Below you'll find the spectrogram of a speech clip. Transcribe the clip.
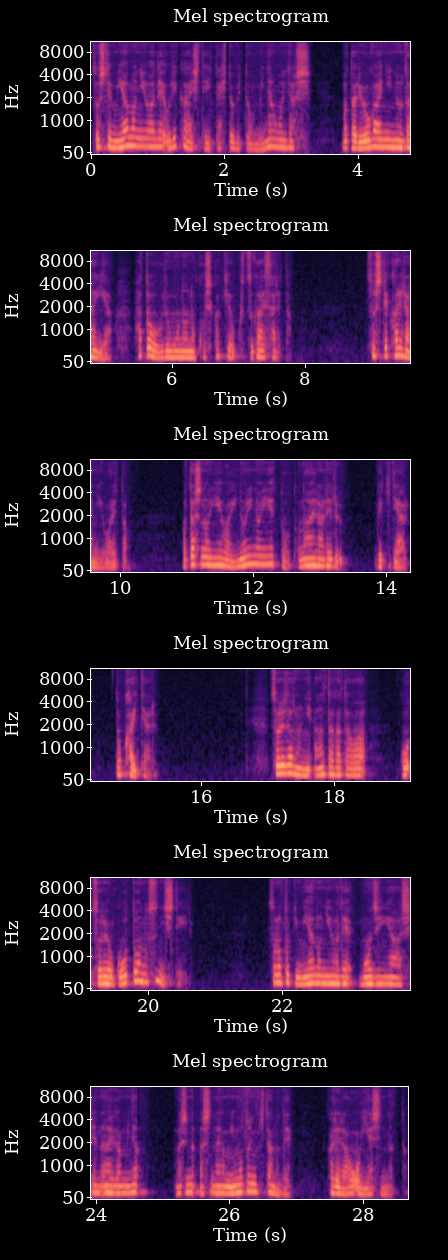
そして宮の庭で売り買いしていた人々を皆追い出し、また両替人の代や鳩を売る者の腰掛けを覆された。そして彼らに言われた。私の家は祈りの家と唱えられるべきである。と書いてある。それなのにあなた方はそれを強盗の巣にしている。その時宮の庭で盲人や足苗が皆足苗が身元に来たので彼らを追いやしになった。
